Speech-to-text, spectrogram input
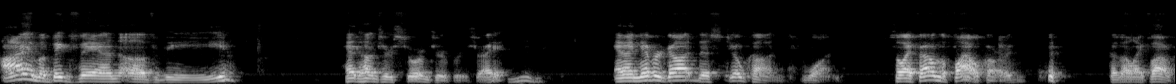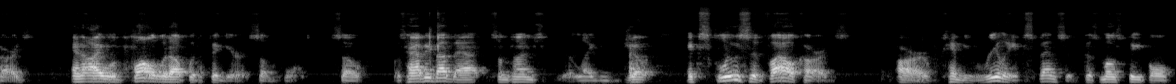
I am a big fan of the Headhunter Stormtroopers, right? Mm. And I never got this Joe-Con one. So I found the file card because I like file cards, and I would follow it up with a figure at some point. So I was happy about that. Sometimes, like Joe, exclusive file cards are can be really expensive because most people,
